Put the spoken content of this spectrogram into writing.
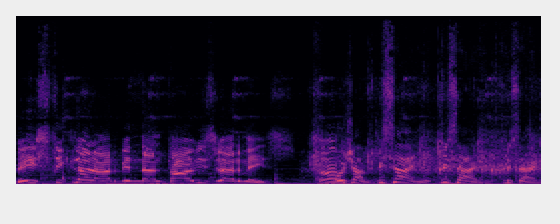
ve İstiklal Harbi'nden taviz vermeyiz. Tamam? Hocam bir saniye, bir saniye, bir saniye.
